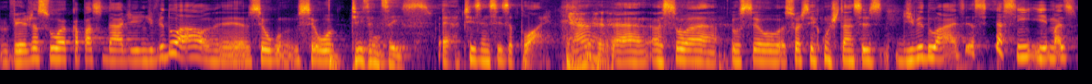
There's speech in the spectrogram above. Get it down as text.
Veja a sua capacidade individual, é, o seu, seu T's and C's. é, T's and C's apply. Né? É, a sua, o seu, as suas circunstâncias individuais e assim, assim e, mas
